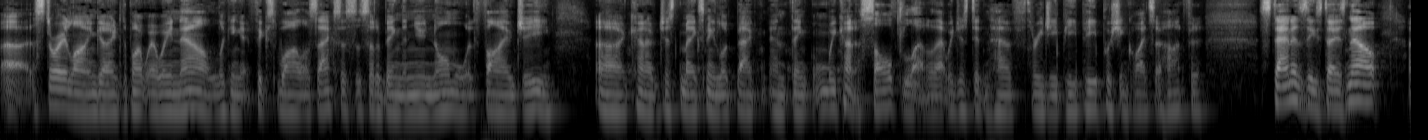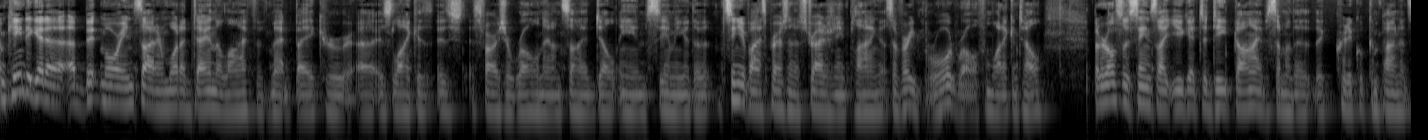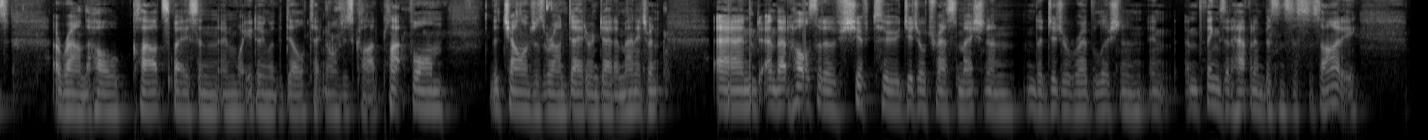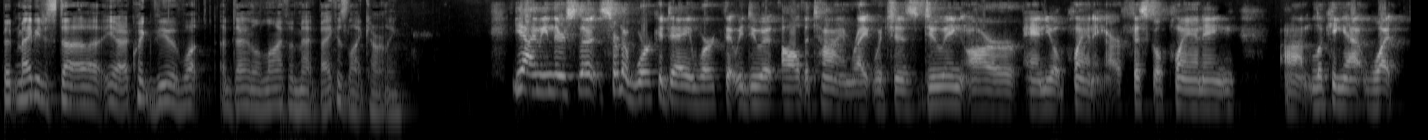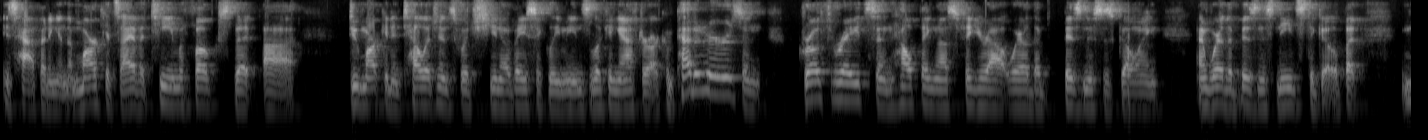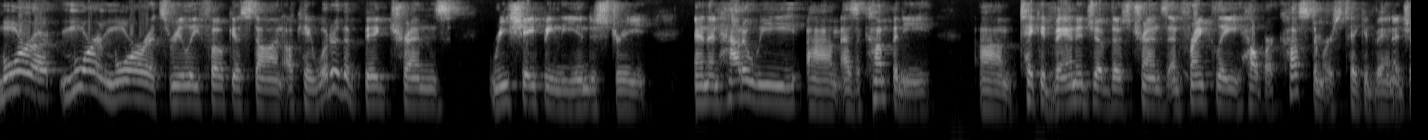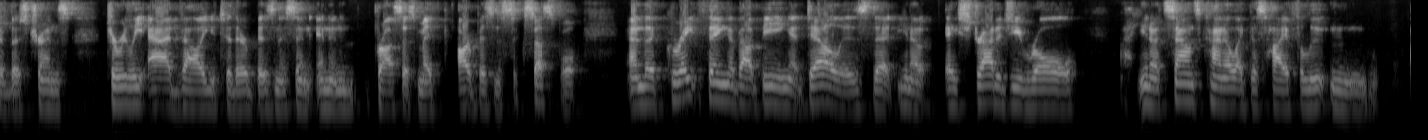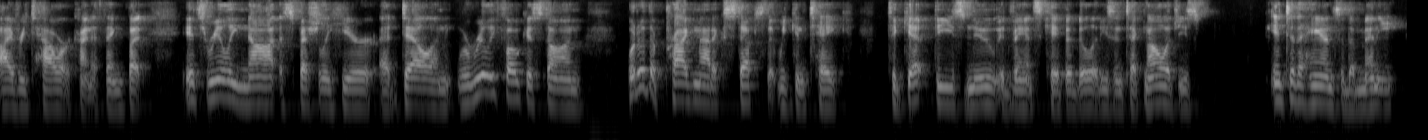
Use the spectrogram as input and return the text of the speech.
uh, storyline going to the point where we're now looking at fixed wireless access as sort of being the new normal with 5G. Uh, kind of just makes me look back and think well, we kind of solved a lot of that. We just didn't have 3GPP pushing quite so hard for standards these days. Now, I'm keen to get a, a, bit more insight on what a day in the life of Matt Baker uh, is like as, as, as, far as your role now inside Dell EMC. I mean, you're the Senior Vice President of Strategy and Planning. That's a very broad role from what I can tell. But it also seems like you get to deep dive some of the, the critical components around the whole cloud space and, and what you're doing with the Dell Technologies Cloud platform, the challenges around data and data management, and and that whole sort of shift to digital transformation and the digital revolution and, and, things that happen in business and society. But maybe just uh, you know a quick view of what a day in the life of Matt Baker's like currently. Yeah, I mean, there's the sort of workaday work that we do it all the time, right? Which is doing our annual planning, our fiscal planning, um, looking at what is happening in the markets. I have a team of folks that uh, do market intelligence, which you know basically means looking after our competitors and growth rates and helping us figure out where the business is going and where the business needs to go. But more, more and more, it's really focused on okay, what are the big trends reshaping the industry, and then how do we, um, as a company, um, take advantage of those trends and frankly help our customers take advantage of those trends to really add value to their business and, and in process make our business successful. And the great thing about being at dell is that you know a strategy role you know it sounds kind of like this highfalutin ivory tower kind of thing but it's really not especially here at dell. And we're really focused on what are the pragmatic steps that we can take to get these new advanced capabilities and technologies into the hands of the many.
